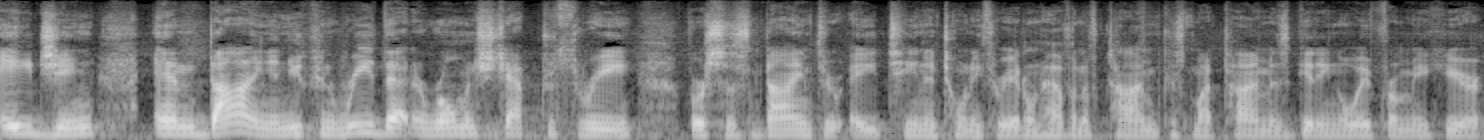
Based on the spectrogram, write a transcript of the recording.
aging and dying. And you can read that in Romans chapter 3, verses 9 through 18 and 23. I don't have enough time because my time is getting away from me here.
